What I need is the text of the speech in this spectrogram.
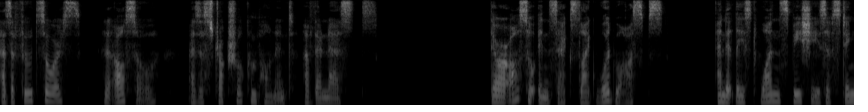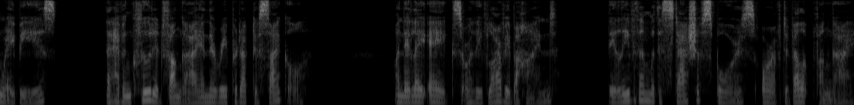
as a food source and also as a structural component of their nests. There are also insects like wood wasps and at least one species of stingless bees that have included fungi in their reproductive cycle. When they lay eggs or leave larvae behind, they leave them with a stash of spores or of developed fungi.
